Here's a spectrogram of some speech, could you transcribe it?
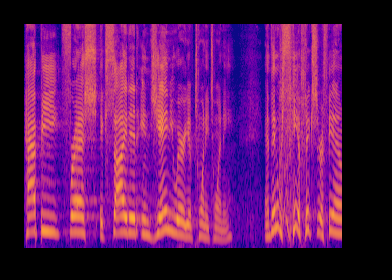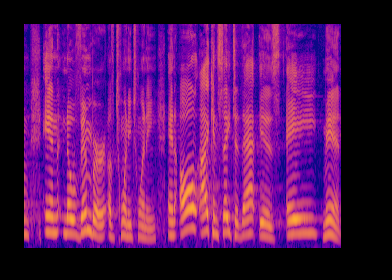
happy, fresh, excited in January of 2020. And then we see a picture of him in November of 2020. And all I can say to that is amen.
